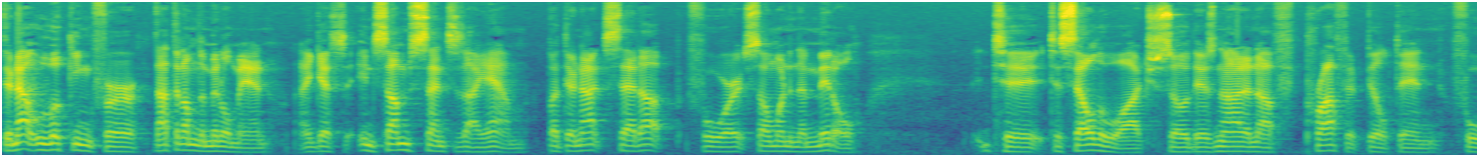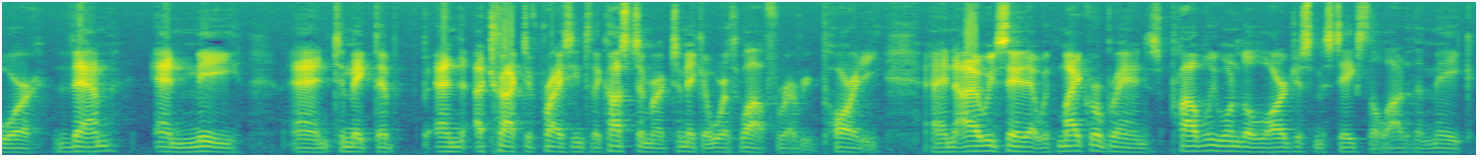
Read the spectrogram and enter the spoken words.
they're not looking for not that I'm the middleman. I guess in some senses I am, but they're not set up for someone in the middle to to sell the watch. So there's not enough profit built in for them and me, and to make the and attractive pricing to the customer to make it worthwhile for every party. And I would say that with micro brands, probably one of the largest mistakes that a lot of them make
